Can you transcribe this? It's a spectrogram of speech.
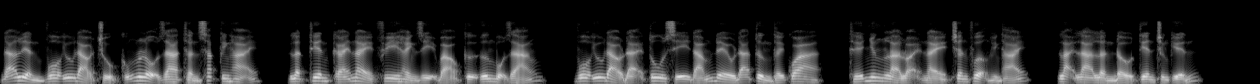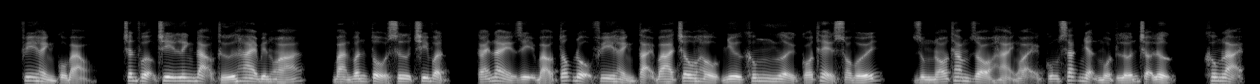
đã liền vô ưu đảo chủ cũng lộ ra thần sắc kinh hãi, lật thiên cái này phi hành dị bảo cự ưng bộ dáng, vô ưu đảo đại tu sĩ đám đều đã từng thấy qua, thế nhưng là loại này chân phượng hình thái, lại là lần đầu tiên chứng kiến. Phi hành của bảo, chân phượng chi linh đạo thứ hai biến hóa, bàn vân tổ sư chi vật, cái này dị bảo tốc độ phi hành tại ba châu hầu như không người có thể so với, dùng nó thăm dò hải ngoại cũng xác nhận một lớn trợ lực, không lại,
